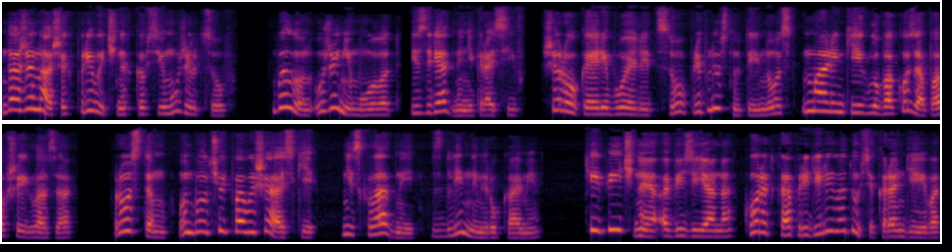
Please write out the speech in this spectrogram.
даже наших привычных ко всему жильцов. Был он уже не молод, изрядно некрасив, широкое рябое лицо, приплюснутый нос, маленькие глубоко запавшие глаза. Ростом он был чуть повыше Аськи, нескладный, с длинными руками. «Типичная обезьяна», — коротко определила Дуся Карандеева,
